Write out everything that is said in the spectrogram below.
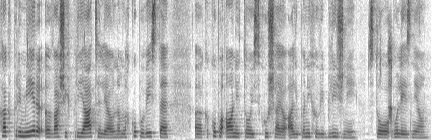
kak primer eh, vaših prijateljev nam lahko poveste, eh, kako pa oni to izkušajo ali pa njihovi bližnji s to boleznijo?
